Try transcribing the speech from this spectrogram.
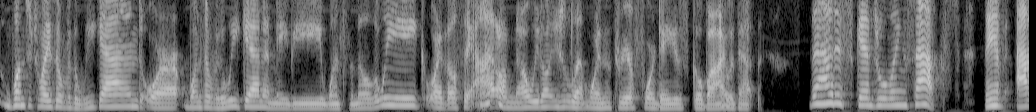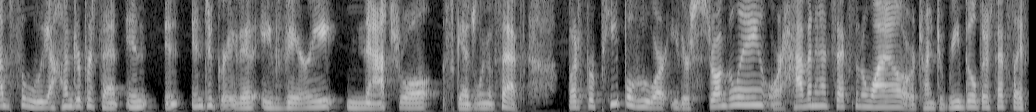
once or twice over the weekend or once over the weekend and maybe once in the middle of the week or they'll say i don't know. We don't usually let more than three or four days go by without that is scheduling sex. They have absolutely 100% in, in, integrated a very natural scheduling of sex. But for people who are either struggling or haven't had sex in a while or trying to rebuild their sex life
